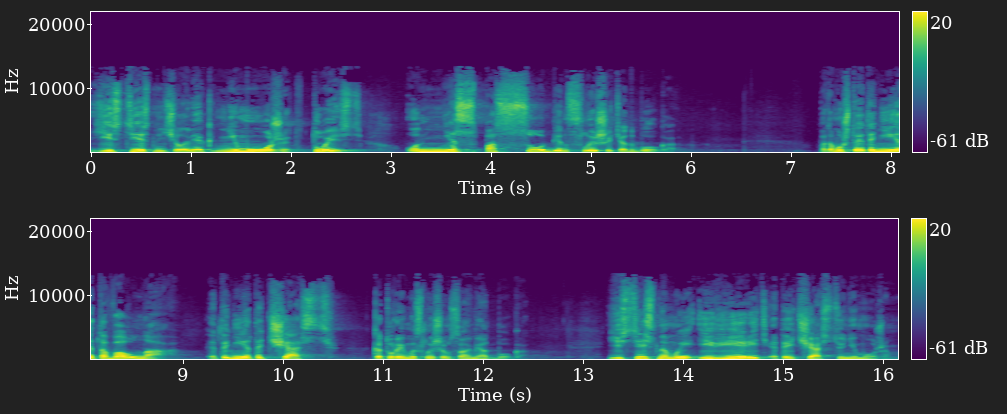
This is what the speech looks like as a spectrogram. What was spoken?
Естественный человек не может, то есть он не способен слышать от Бога. Потому что это не эта волна, это не эта часть которые мы слышим с вами от Бога. Естественно, мы и верить этой частью не можем.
